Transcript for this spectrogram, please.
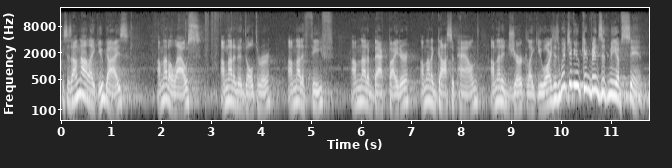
He says, I'm not like you guys. I'm not a louse. I'm not an adulterer. I'm not a thief. I'm not a backbiter. I'm not a gossip hound. I'm not a jerk like you are. He says, Which of you convinceth me of sin?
